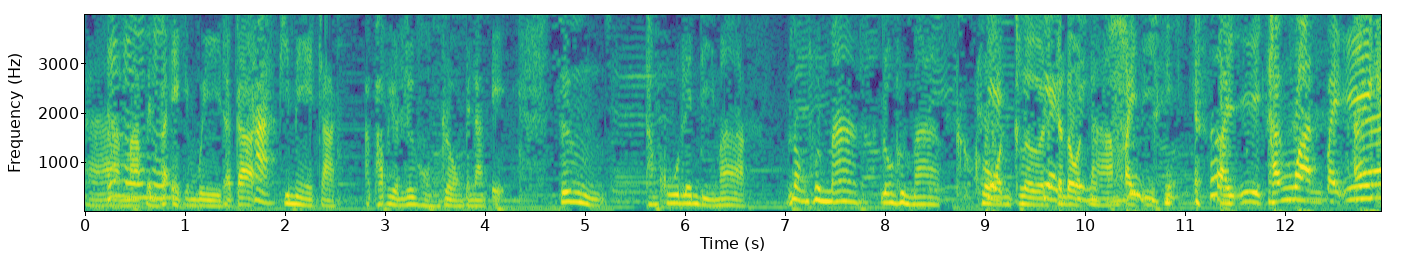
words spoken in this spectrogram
อ่าอือฮึมาเป็นพระเอกเอ็มวีแล้วก็ค่ะพี่เมย์จากภาพยนตร์เรื่องหงโรงเป็นนางเอก ซึ่งทั้งคู่เล่นดีมาก ลงทุนมาก ลงทุนมาก โคลนเคลินเปียกกระโดดจริงน้ำไปอีกไปอีกทั้งวันไปเออีก อ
